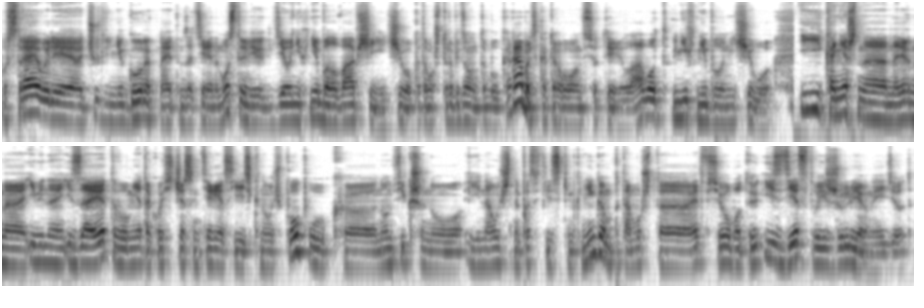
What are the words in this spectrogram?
устраивали чуть ли не город на этом затерянном острове, где у них не было вообще ничего, потому что Робинзон это был корабль, с которого он все тырил, а вот у них не было ничего. И, конечно, наверное, именно из-за этого у меня такой сейчас интерес есть к научпопу, к нонфикшену и научно-просветительским книгам, потому что это все вот из детства, из Жюль Верна идет.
